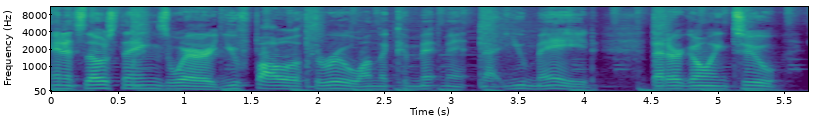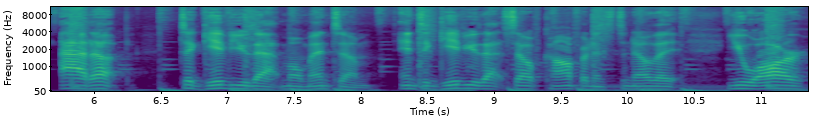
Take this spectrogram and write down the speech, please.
And it's those things where you follow through on the commitment that you made that are going to add up to give you that momentum and to give you that self confidence to know that you are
